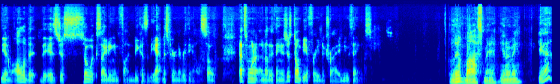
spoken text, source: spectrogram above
you know all of it is just so exciting and fun because of the atmosphere and everything else. So that's one another thing is just don't be afraid to try new things. Live moss man. You know what i mean? Yeah.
